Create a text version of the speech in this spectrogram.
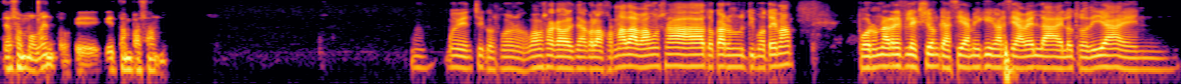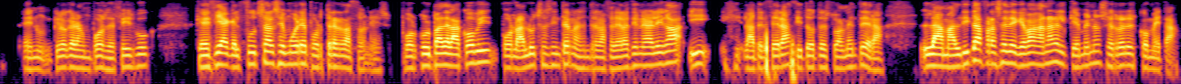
esos momentos que, que están pasando. Muy bien, chicos. Bueno, vamos a acabar ya con la jornada. Vamos a tocar un último tema por una reflexión que hacía Miki García Velda el otro día en, un, creo que era un post de Facebook, que decía que el futsal se muere por tres razones. Por culpa de la COVID, por las luchas internas entre la federación y la liga y, la tercera, citó textualmente, era la maldita frase de que va a ganar el que menos errores cometa.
